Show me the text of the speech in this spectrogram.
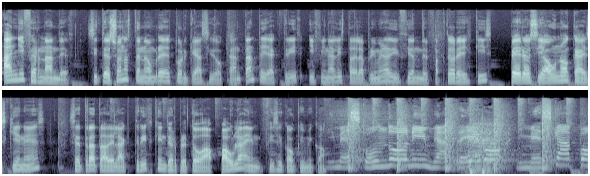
Angie Fernández. Si te suena este nombre es porque ha sido cantante y actriz y finalista de la primera edición del Factor X, pero si aún no caes quién es, se trata de la actriz que interpretó a Paula en Física o Química. Ni me escondo, ni me atrevo, ni me escapo,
